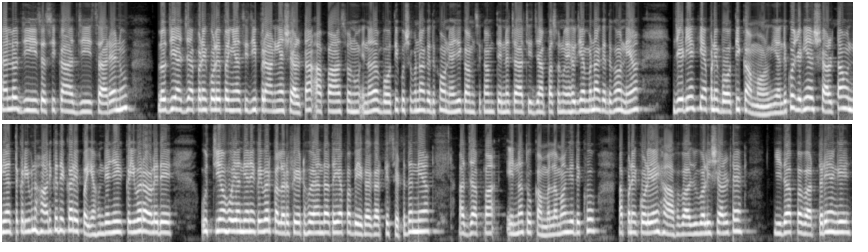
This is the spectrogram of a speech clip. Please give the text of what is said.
Hello ਜੀ, ਸਤਿ ਸ਼੍ਰੀ ਅਕਾਲ ਜੀ ਸਾਰਿਆਂ ਨੂੰ। ਲੋ ਜੀ, ਅੱਜ ਆਪਣੇ ਕੋਲੇ ਪਈਆਂ ਸੀ ਜੀ ਪੁਰਾਣੀਆਂ ਸ਼ਰਟਾਂ। ਆਪਾਂ ਤੁਹਾਨੂੰ ਇਹਨਾਂ ਦਾ ਬਹੁਤ ਹੀ ਕੁਝ ਬਣਾ ਕੇ ਦਿਖਾਉਂਦੇ ਆ ਜੀ। ਕਮ ਸੇ ਕਮ ਤਿੰਨ ਚਾਰ ਚੀਜ਼ਾਂ ਆਪਾਂ ਤੁਹਾਨੂੰ ਇਹੋ ਜਿਹੀਆਂ ਬਣਾ ਕੇ ਦਿਖਾਉਂਦੇ ਆ ਜਿਹੜੀਆਂ ਕਿ ਆਪਣੇ ਬਹੁਤ ਹੀ ਕੰਮ ਆਉਣਗੀਆਂ। ਦੇਖੋ, ਜਿਹੜੀਆਂ ਸ਼ਰਟਾਂ ਹੁੰਦੀਆਂ, ਤਕਰੀਬਨ ਹਰ ਇੱਕ ਦੇ ਘਰੇ ਪਈਆਂ ਹੁੰਦੀਆਂ ਜੀ। ਕਈ ਵਾਰ ਅਗਲੇ ਦੇ ਉੱਚੀਆਂ ਹੋ ਜਾਂਦੀਆਂ ਨੇ, ਕਈ ਵਾਰ ਕਲਰ ਫੇਟ ਹੋ ਜਾਂਦਾ ਤੇ ਆਪਾਂ ਬੇਕਾਰ ਕਰਕੇ ਸਿੱਟ ਦਿੰਨੇ ਆ ਅੱਜ ਆਪਾਂ ਇਹਨਾਂ ਤੋਂ ਕੰਮ ਲਵਾਂਗੇ। ਦੇਖੋ, ਆਪਣੇ ਕੋਲੇ ਇਹ ਹਾਫ ਬਾਜੂ ਵਾਲੀ ਸ਼ਰਟ ਹੈ, ਜਿਹਦਾ ਆਪਾਂ ਵਰਤ ਰਹੇ ਹਾਂਗੇ।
